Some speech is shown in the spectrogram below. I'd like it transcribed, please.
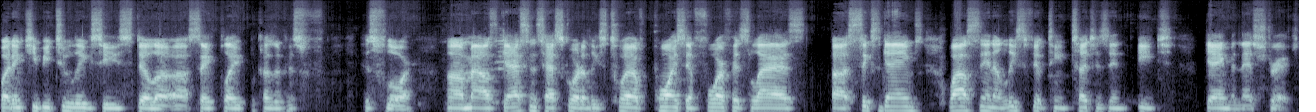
but in QB two leagues, he's still a, a safe play because of his his floor. Um, Myles Gaskins has scored at least 12 points in four of his last uh, six games, while seeing at least 15 touches in each game in that stretch.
